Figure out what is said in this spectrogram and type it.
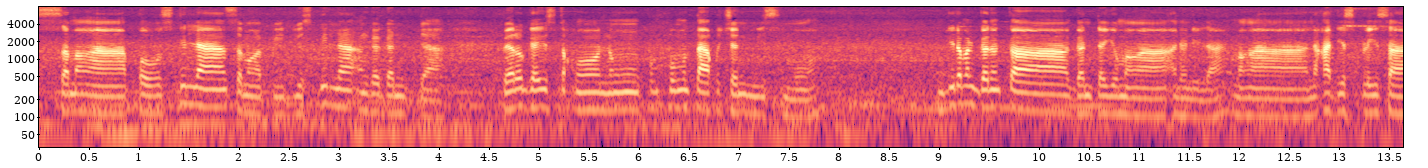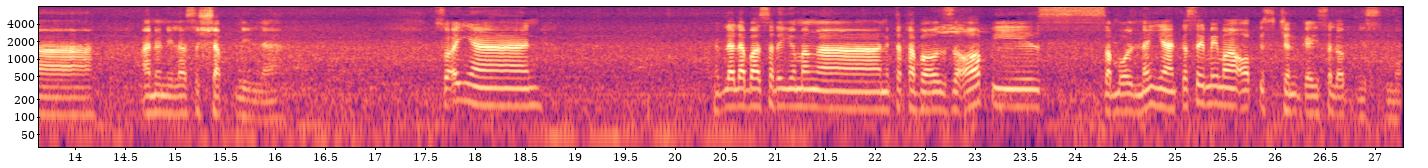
sa mga post nila, sa mga videos nila, ang gaganda. Pero guys, ako nung pum- pumunta ako dyan mismo, hindi naman ganun ka ganda yung mga ano nila, mga naka-display sa ano nila sa shop nila. So ayan. Naglalabas na rin yung mga nagtatrabaho sa office, sa mall na yan. Kasi may mga office dyan guys sa loob mismo.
